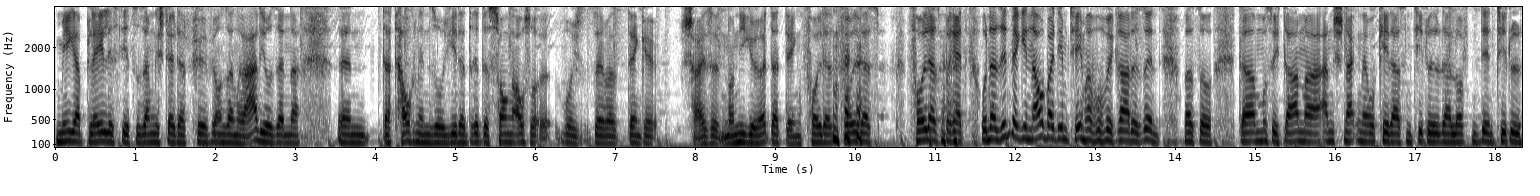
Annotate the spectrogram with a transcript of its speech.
mega Playlist, die er zusammengestellt hat für, für unseren Radiosender, äh, da tauchen dann so jeder dritte Song auch so, äh, wo ich selber denke, Scheiße, noch nie gehört das Ding, voll, voll, das, voll das Brett. Und da sind wir genau bei dem Thema, wo wir gerade sind. Was so, da muss ich da mal anschnacken, okay, da ist ein Titel, da läuft den Titel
